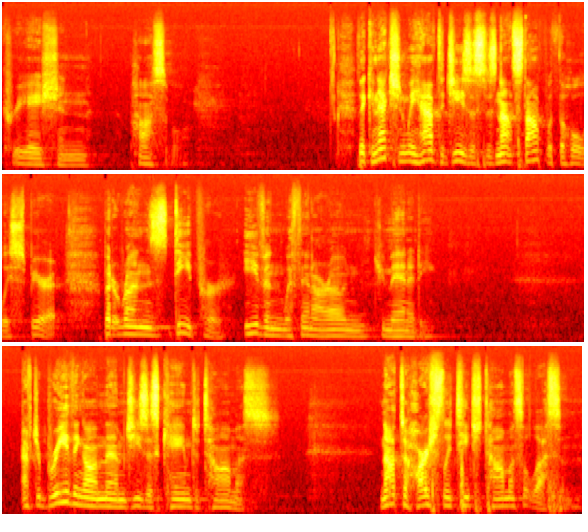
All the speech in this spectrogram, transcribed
creation possible. The connection we have to Jesus does not stop with the Holy Spirit, but it runs deeper, even within our own humanity. After breathing on them, Jesus came to Thomas, not to harshly teach Thomas a lesson,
